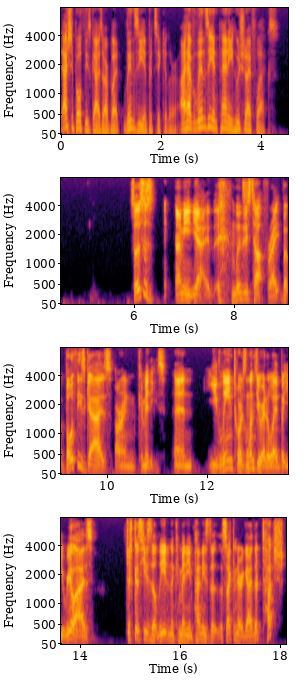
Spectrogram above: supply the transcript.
Actually, both these guys are, but Lindsay in particular. I have Lindsay and Penny. Who should I flex? So this is, I mean, yeah, Lindsay's tough, right? But both these guys are in committees, and you lean towards Lindsay right away, but you realize just because he's the lead in the committee and Penny's the, the secondary guy, their touch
